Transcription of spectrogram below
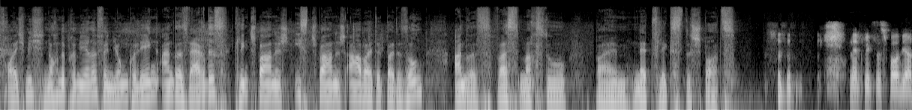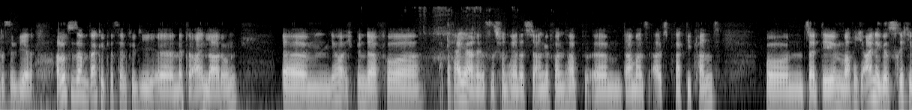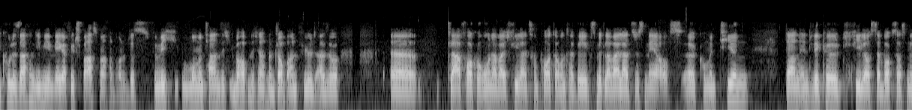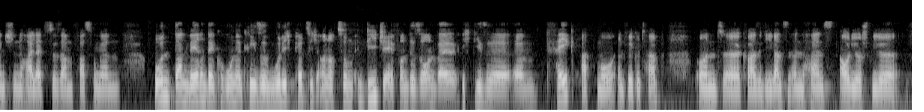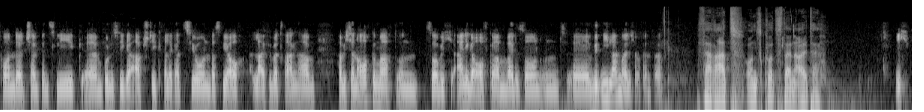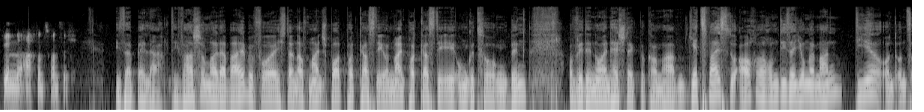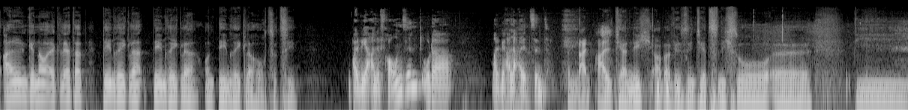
freue ich mich. Noch eine Premiere für einen jungen Kollegen, Andres Verdes, klingt Spanisch, ist Spanisch, arbeitet bei der Sohn. Andres, was machst du beim Netflix des Sports? Netflix des Sports, ja, das sind wir. Hallo zusammen, danke Christian für die äh, nette Einladung. Ähm, ja, ich bin da vor drei Jahren ist es schon her, dass ich angefangen habe, ähm, damals als Praktikant und seitdem mache ich einiges richtig coole Sachen, die mir mega viel Spaß machen und das für mich momentan sich überhaupt nicht nach einem Job anfühlt. Also äh, klar, vor Corona war ich viel als Reporter unterwegs. Mittlerweile hat sich das mehr aufs äh, Kommentieren dann entwickelt, viel aus der Box aus München, Highlights-Zusammenfassungen. Und dann während der Corona-Krise wurde ich plötzlich auch noch zum DJ von The Zone, weil ich diese ähm, Fake-Atmo entwickelt habe und äh, quasi die ganzen Enhanced Audiospiele von der Champions League, äh, Bundesliga Abstieg, Relegation, was wir auch live übertragen haben, habe ich dann auch gemacht und so habe ich einige Aufgaben bei The Zone und äh, wird nie langweilig auf jeden Fall. Verrat uns kurz dein Alter. Ich bin 28. Isabella, die war schon mal dabei, bevor ich dann auf meinsportpodcast.de und meinpodcast.de umgezogen bin und wir den neuen Hashtag bekommen haben. Jetzt weißt du auch, warum dieser junge Mann dir und uns allen genau erklärt hat, den Regler, den Regler und den Regler hochzuziehen. Weil wir alle Frauen sind oder weil wir alle alt sind? Nein, alt ja nicht, aber wir sind jetzt nicht so äh, die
